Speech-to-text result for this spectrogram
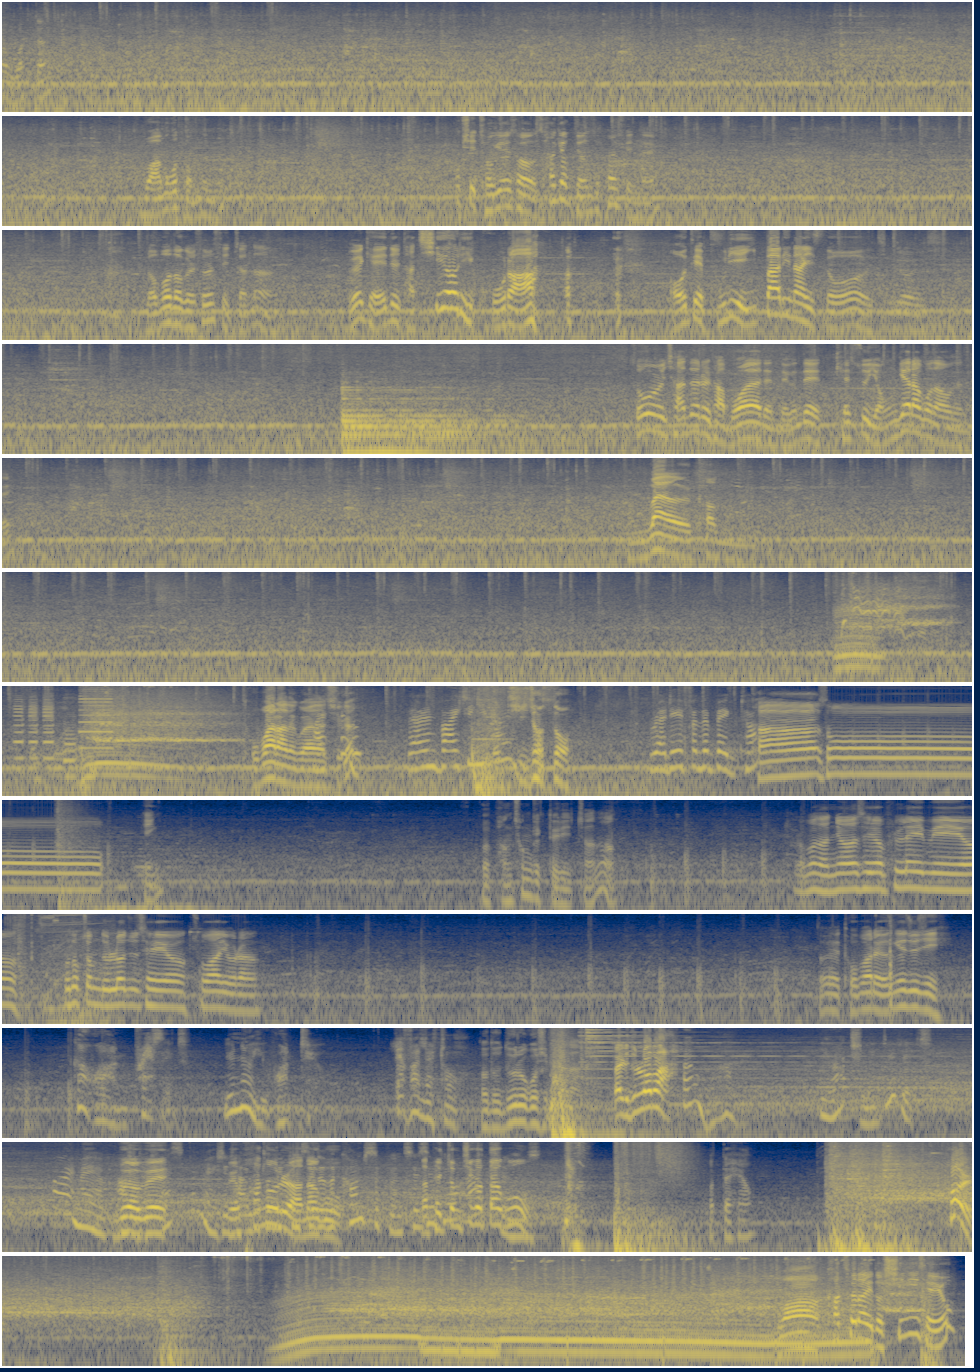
어 뭐야? 뭐 아무것도 없는데? 혹시 저기에서 사격 연습할 수 있나요? rubber duck을 쏠 수 있잖아. 왜 이렇게 애들 다 치열이 고라 어떻게 부리에 이빨이나 있어 지금. 씨. soul shard를 다 모아야 된대. 근데 개수 0개라고 나오는데. welcome 도발하는 거야 나 지금? think They're inviting you in. 뒤졌어 Ready for the big talk? 가소 잉? 뭐 방청객들이 있잖아 여러분 안녕하세요 플레임이에요 구독 좀 눌러주세요 좋아요랑 너의 도발에 응해주지 Go on, press it. You know you want to. Live a little. 너도 누르고 싶잖아 빨리 눌러봐 Oh my. You actually did it. I may have 뭐야, 왜- 왜 환호를 안 하고 나 of 100점 your 찍었다고. What the hell? 헐! 와, 카트라이더 신이세요?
